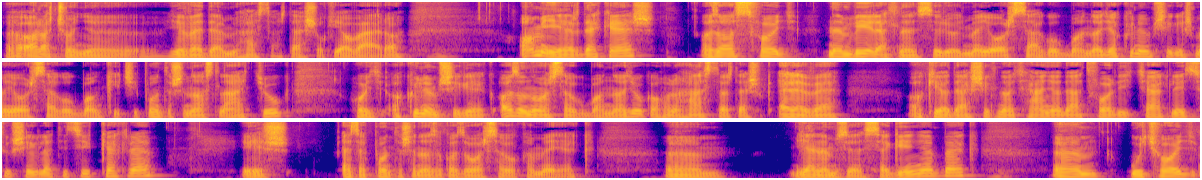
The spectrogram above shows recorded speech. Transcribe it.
alacsony jövedelmű háztartások javára. Ami érdekes, az az, hogy nem véletlenszerű, hogy mely országokban nagy a különbség, és mely országokban kicsi. Pontosan azt látjuk, hogy a különbségek azon országokban nagyok, ahol a háztartások eleve a kiadások nagy hányadát fordítják létszükségleti cikkekre, és ezek pontosan azok az országok, amelyek jellemzően szegényebbek, úgyhogy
